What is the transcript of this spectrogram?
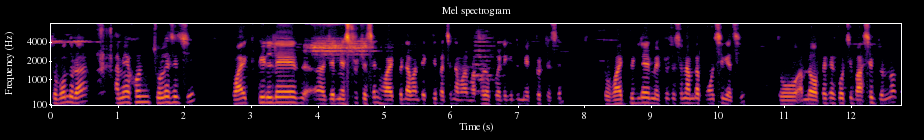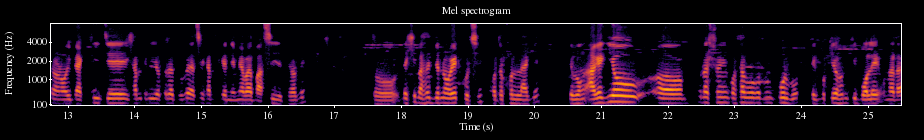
তো বন্ধুরা, আমি এখন চলে এসেছি হোয়াইট ফিল্ডের যে মেট্রো স্টেশন হোয়াইট ফিল্ড আমার দেখতে পাচ্ছেন আমার মাথার উপর, এটা কিন্তু মেট্রো স্টেশন তো হোয়াইট ফিল্ডের মেট্রো স্টেশনে আমরা পৌঁছে গেছি। তো আমরা অপেক্ষা করছি বাসের জন্য, কারণ ওই ব্যক্তি যে এখান থেকে যতটা দূরে আছে, এখান থেকে নেমে আবার বাসে যেতে হবে। তো দেখি বাসের জন্য ওয়েট করছি, কতক্ষণ লাগে। এবং আগে গিয়েও ওনার সঙ্গে কথা বলব করব, দেখব কীরকম কি বলে ওনারা,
